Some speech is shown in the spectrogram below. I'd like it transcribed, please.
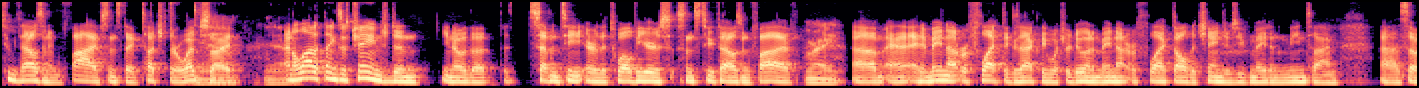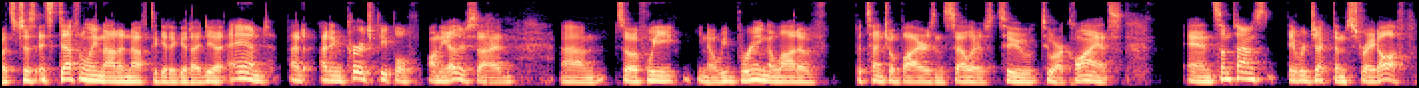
2005 since they've touched their website. Yeah yeah. And a lot of things have changed in you know the, the 17 or the 12 years since 2005. Right. Um, and, and, it may not reflect exactly what you're doing. It may not reflect all the changes you've made in the meantime. Uh, so it's just it's definitely not enough to get a good idea. And I'd, I'd encourage people on the other side. Um, so if we you know we bring a lot of potential buyers and sellers to to our clients and sometimes they reject them straight off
